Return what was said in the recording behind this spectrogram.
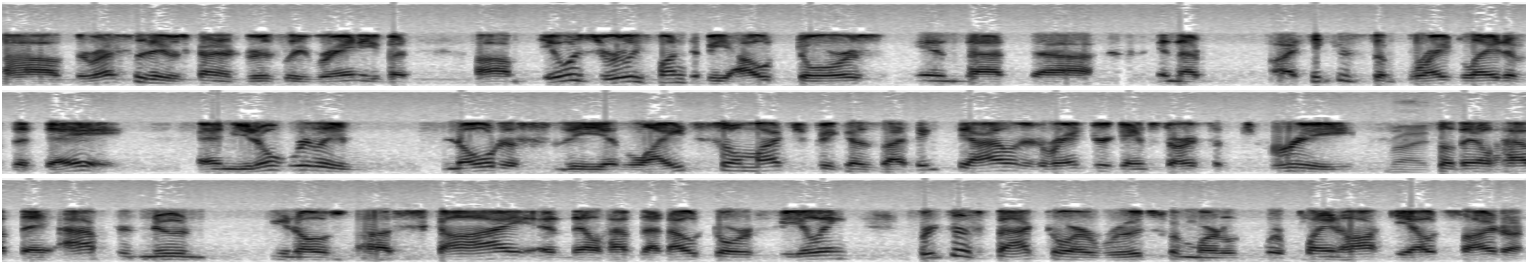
Uh, the rest of the day was kind of drizzly, rainy, but um, it was really fun to be outdoors in that uh, in that. I think it's the bright light of the day, and you don't really notice the lights so much because I think the Islanders Ranger game starts at three, right. so they'll have the afternoon you know, uh, sky, and they'll have that outdoor feeling. Brings us back to our roots when we're we're playing hockey outside on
